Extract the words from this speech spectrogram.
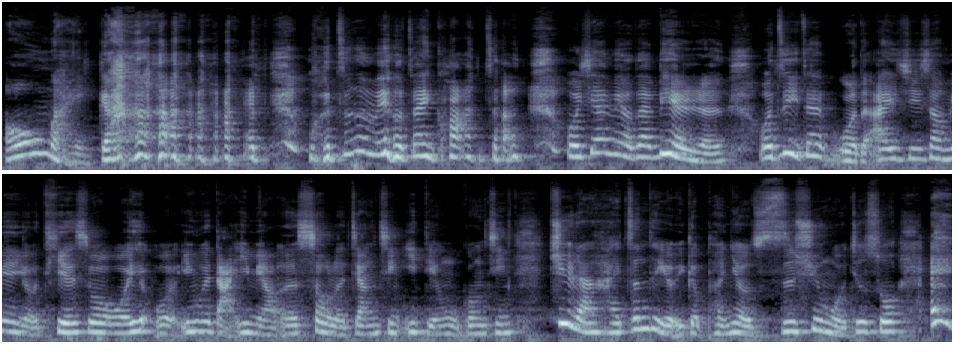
Oh my god！我真的没有在夸张，我现在没有在骗人。我自己在我的 IG 上面有贴说，我有我因为打疫苗而瘦了将近一点五公斤，居然还真的有一个朋友私讯我，就说：“哎，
